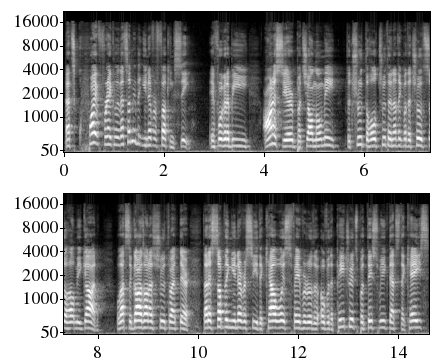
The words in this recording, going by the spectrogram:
That's quite frankly, that's something that you never fucking see. If we're gonna be honest here, but y'all know me, the truth, the whole truth, and nothing but the truth, so help me God. Well, that's the God's honest truth right there. That is something you never see. The Cowboys favored over the, over the Patriots, but this week that's the case.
